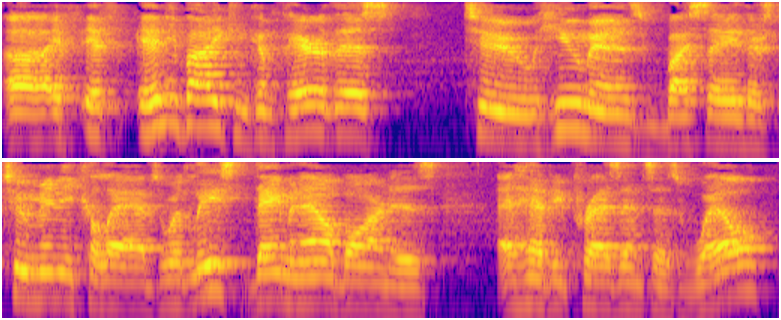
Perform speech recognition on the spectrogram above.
Uh, if if anybody can compare this to Humanz by saying there's too many collabs, well, at least Damon Albarn is a heavy presence as well.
